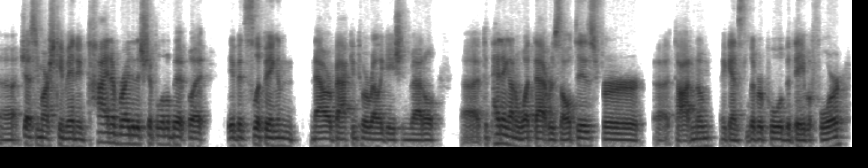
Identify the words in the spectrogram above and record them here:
Uh, Jesse Marsch came in and kind of righted the ship a little bit, but they've been slipping and now are back into a relegation battle. Uh, depending on what that result is for uh, Tottenham against Liverpool the day before,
